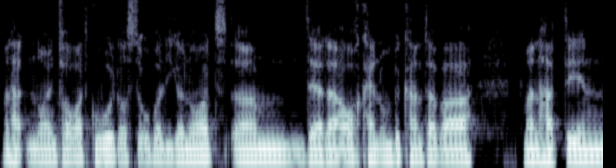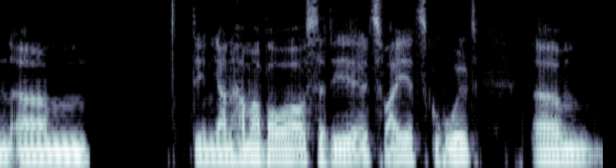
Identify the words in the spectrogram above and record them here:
man hat einen neuen Torwart geholt aus der Oberliga Nord, ähm, der da auch kein Unbekannter war. Man hat den, ähm, den Jan Hammerbauer aus der DL 2 jetzt geholt. Ähm,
